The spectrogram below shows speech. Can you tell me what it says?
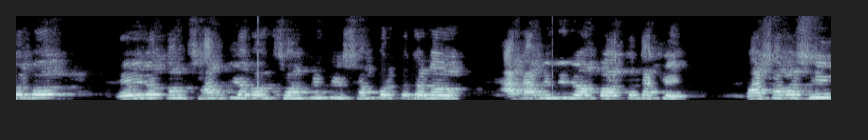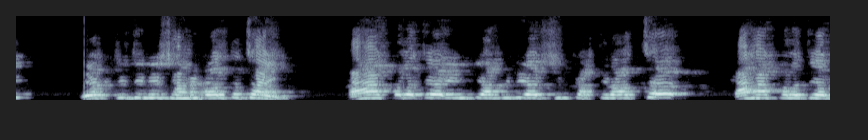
করব। এইরকম শান্তি এবং সম্প্রীতির সম্পর্ক যেন আগামী দিনে অব্যাহত থাকে। পাশাপাশি একটি জিনিস আমি বলতে চাই ঢাকা কলেজের ইন্টারমিডিয়েট শিক্ষার্থীরা হচ্ছে ঢাকা কলেজের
